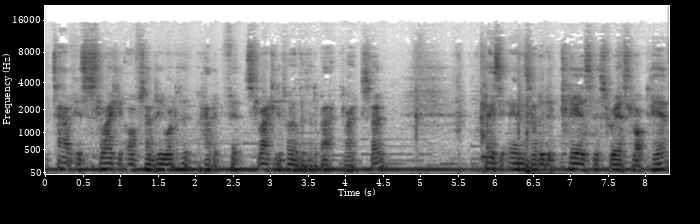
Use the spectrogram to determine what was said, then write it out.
the tab is slightly off center you want to have it fit slightly further to the back like so. Place it in so that it clears this rear slot here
